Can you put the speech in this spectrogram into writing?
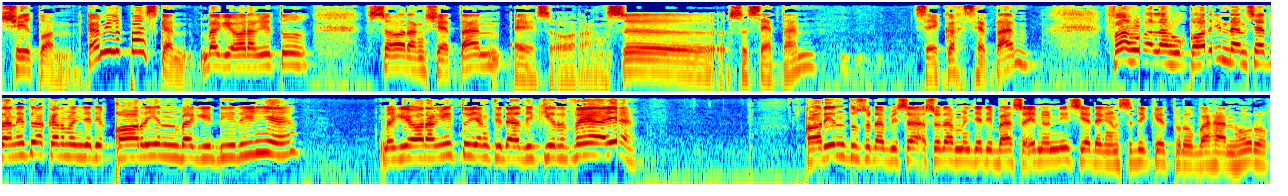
syaitan Kami lepaskan bagi orang itu Seorang setan Eh seorang se, Sesetan Seekor setan Fahuwa lahu qarin Dan setan itu akan menjadi qarin bagi dirinya bagi orang itu yang tidak zikir saya ya. Qarin itu sudah bisa sudah menjadi bahasa Indonesia dengan sedikit perubahan huruf,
